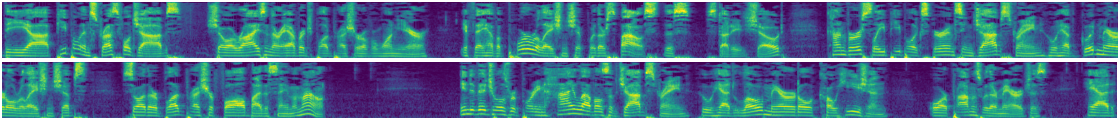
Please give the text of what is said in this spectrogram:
The uh, people in stressful jobs show a rise in their average blood pressure over one year if they have a poor relationship with their spouse, this study showed. Conversely, people experiencing job strain who have good marital relationships saw their blood pressure fall by the same amount. Individuals reporting high levels of job strain who had low marital cohesion or problems with their marriages had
